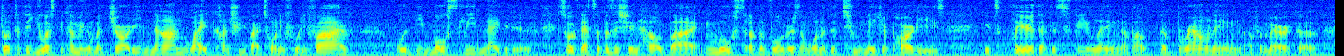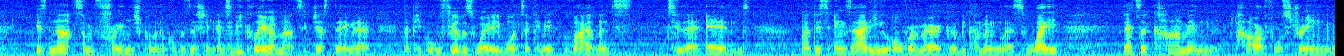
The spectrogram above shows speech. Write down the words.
thought that the U.S. becoming a majority non white country by 2045 would be mostly negative. So, if that's a position held by most of the voters in one of the two major parties, it's clear that this feeling about the browning of America is not some fringe political position. And to be clear, I'm not suggesting that the people who feel this way want to commit violence to that end. But this anxiety over America becoming less white, that's a common, powerful strain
